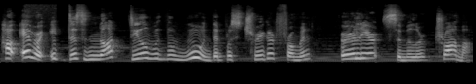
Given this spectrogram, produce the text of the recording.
However, it does not deal with the wound that was triggered from an earlier similar trauma.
